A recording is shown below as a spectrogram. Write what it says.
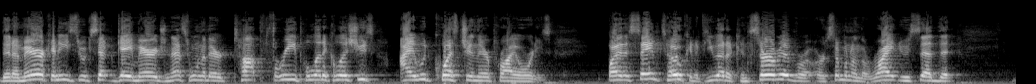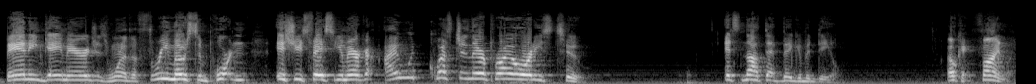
that America needs to accept gay marriage and that's one of their top three political issues, I would question their priorities. By the same token, if you had a conservative or, or someone on the right who said that banning gay marriage is one of the three most important issues facing America, I would question their priorities too. It's not that big of a deal. Okay, finally,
